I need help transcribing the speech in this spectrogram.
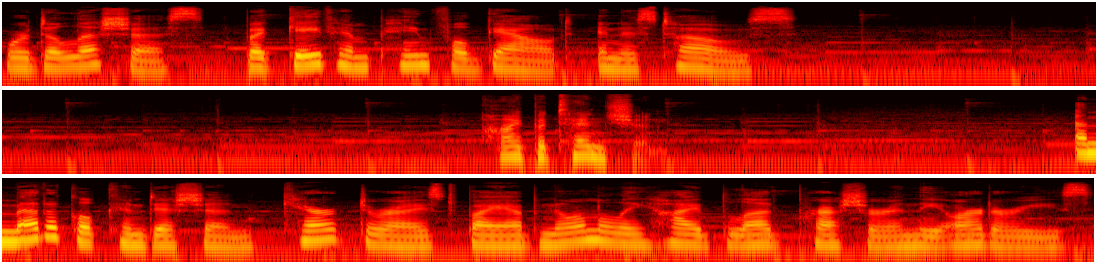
were delicious, but gave him painful gout in his toes. Hypertension. A medical condition characterized by abnormally high blood pressure in the arteries,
